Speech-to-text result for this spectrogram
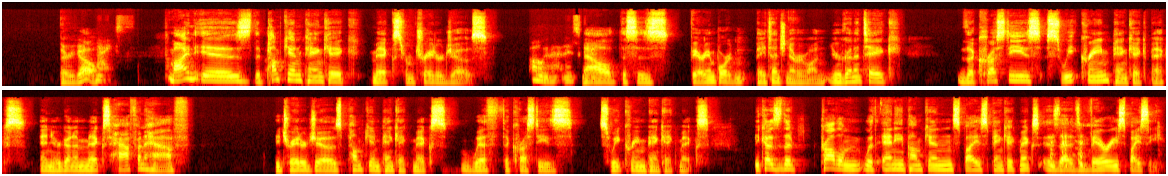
There you go. Nice. Mine is the pumpkin pancake mix from Trader Joe's. Oh, that is good. Now, this is very important. Pay attention, everyone. You're going to take the Krusteaz sweet cream pancake mix and you're going to mix half and half the Trader Joe's pumpkin pancake mix with the Krusteaz sweet cream pancake mix. Because the problem with any pumpkin spice pancake mix is that it's very spicy.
